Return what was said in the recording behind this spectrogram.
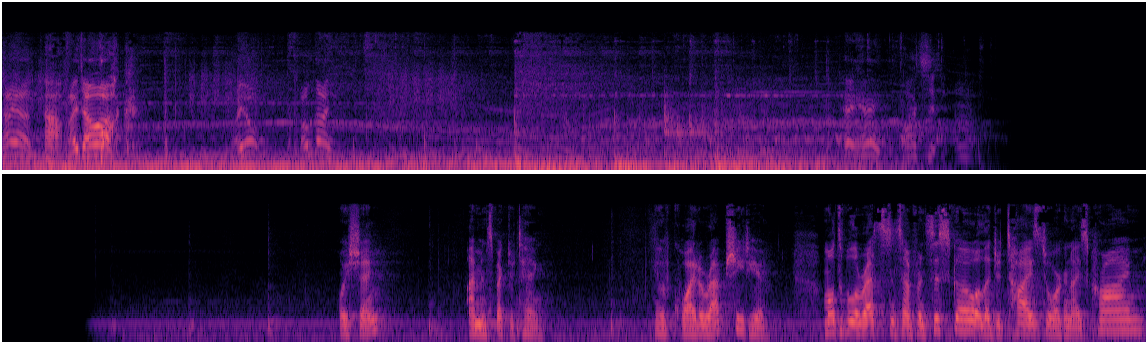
睇 ah, Wei Shen, I'm Inspector Tang. You have quite a rap sheet here. Multiple arrests in San Francisco, alleged ties to organized crime,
